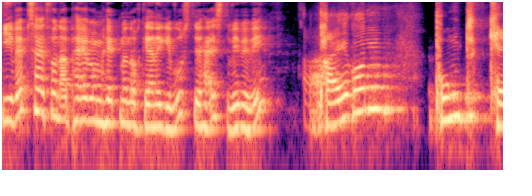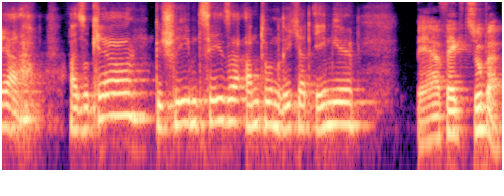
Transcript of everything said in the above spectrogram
die Website von Apeirum hätten wir noch gerne gewusst. Die heißt www. Apeiron Care. Also Care, geschrieben Cäsar, Anton, Richard, Emil. Perfekt, super.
